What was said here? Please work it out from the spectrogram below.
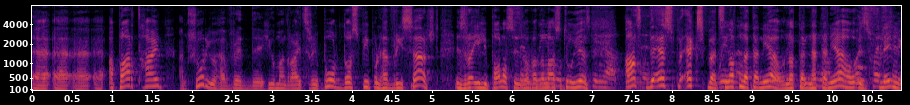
uh, uh, uh apartheid. I'm sure you have read the Human Rights Report. Those people have researched Israeli policies so over the last two years. Ask the experts, we not Netanyahu. Not Netanyahu is flaming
